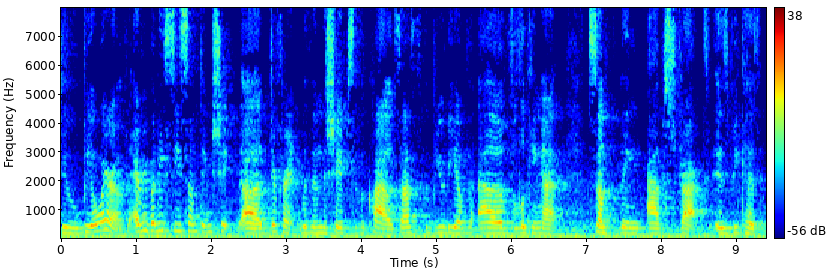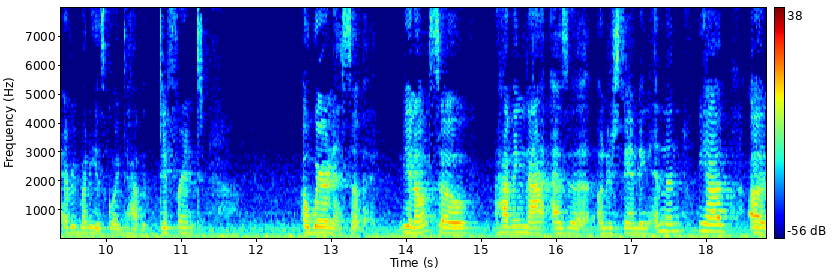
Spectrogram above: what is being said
to be aware of. Everybody sees something uh, different within the shapes of the clouds. That's the beauty of, of looking at something abstract is because everybody is going to have a different awareness of it, you know? So having that as a understanding. And then we have uh,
